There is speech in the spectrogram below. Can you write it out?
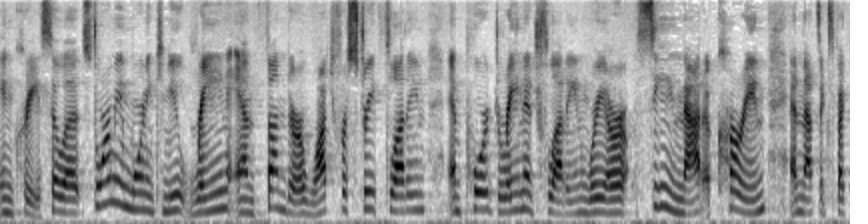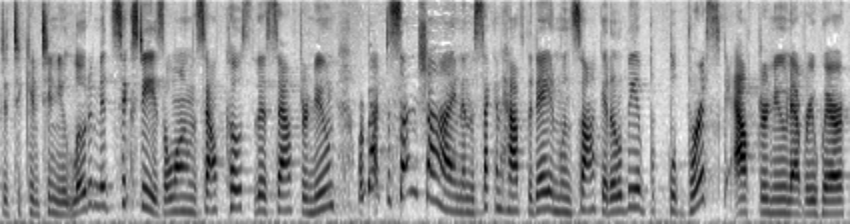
increase. So a stormy morning commute, rain and thunder. Watch for street flooding and poor drainage flooding. We are seeing that occurring, and that's expected to continue. Low to mid 60s along the south coast this afternoon. We're back to sunshine in the second half of the day in Woonsocket. It'll be a brisk afternoon everywhere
